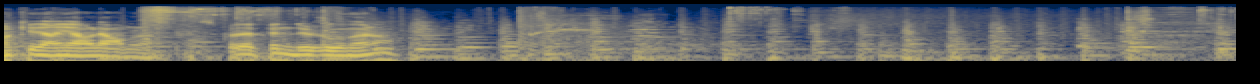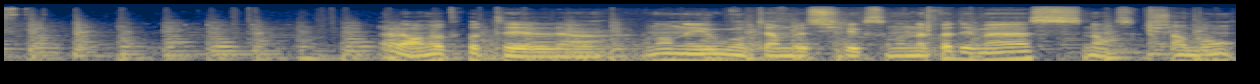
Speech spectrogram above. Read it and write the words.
Là, planqué derrière l'arbre là. C'est pas la peine de jouer au malin. Alors, notre hôtel. On en est où en termes de silex? On en a pas des masses? Non, c'est du charbon.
